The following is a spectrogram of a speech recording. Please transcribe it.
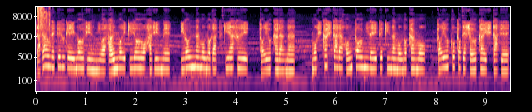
ただ売れてる芸能人にはファンの生き量をはじめ、いろんなものがつきやすい、というからな。もしかしたら本当に霊的なものかも、ということで紹介したぜ。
